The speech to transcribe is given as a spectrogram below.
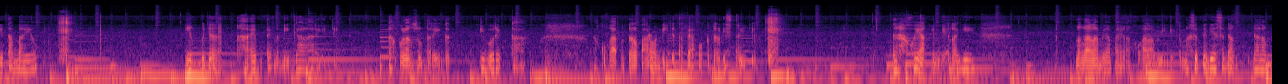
Ronita Bayong yang punya HMT meninggal hari ini. Aku langsung teringat ibu Ripka. Aku gak kenal Pak Roni tapi aku kenal istrinya. Dan aku yakin dia lagi mengalami apa yang aku alami gitu. Maksudnya dia sedang dalam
